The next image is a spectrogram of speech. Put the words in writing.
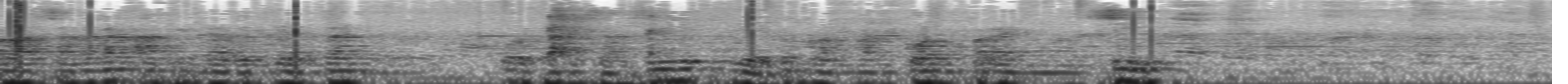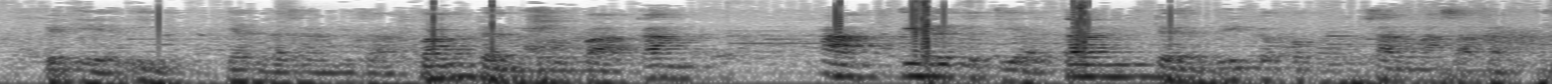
melaksanakan agenda kegiatan organisasi yaitu melakukan konferensi PGRI yang dilaksanakan di Sabang dan merupakan akhir kegiatan dari kepengurusan masa bakti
